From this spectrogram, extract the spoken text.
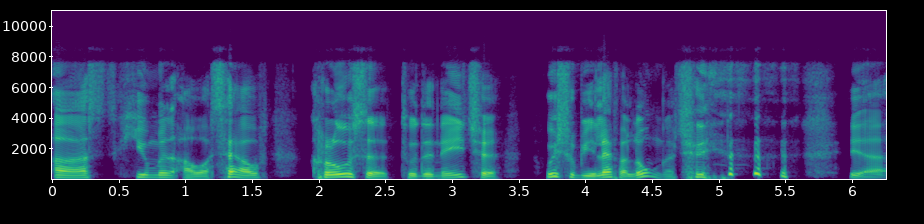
us human ourselves closer to the nature. We should be left alone, actually. yeah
